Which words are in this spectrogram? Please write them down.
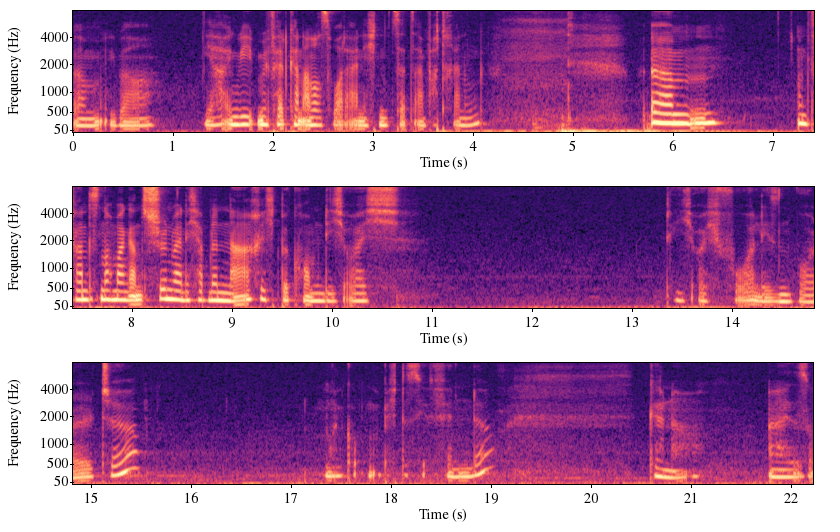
ähm, über ja, irgendwie, mir fällt kein anderes Wort ein. Ich nutze jetzt einfach Trennung. Ähm, und fand es nochmal ganz schön, weil ich habe eine Nachricht bekommen, die ich euch, die ich euch vorlesen wollte. Mal gucken, ob ich das hier finde. Genau. Also.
